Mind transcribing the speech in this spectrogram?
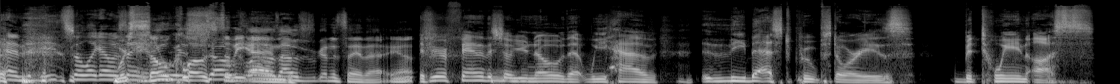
and it- so, like I was We're saying, so You were close so to the close. end. I was just gonna say that. Yeah. if you're a fan of the show, you know that we have the best poop stories between us.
